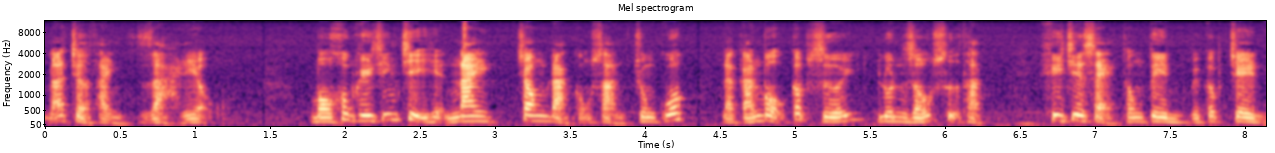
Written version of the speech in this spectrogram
đã trở thành giả hiệu. Bầu không khí chính trị hiện nay trong Đảng Cộng sản Trung Quốc là cán bộ cấp dưới luôn giấu sự thật khi chia sẻ thông tin với cấp trên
